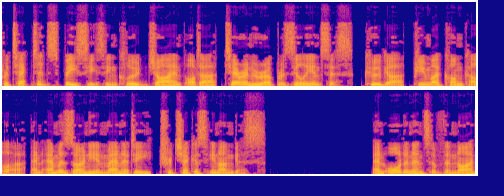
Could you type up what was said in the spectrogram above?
Protected species include giant otter Pteronura brasiliensis, cougar Puma concolor, and Amazonian manatee Trichechus inunguis. An ordinance of 9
